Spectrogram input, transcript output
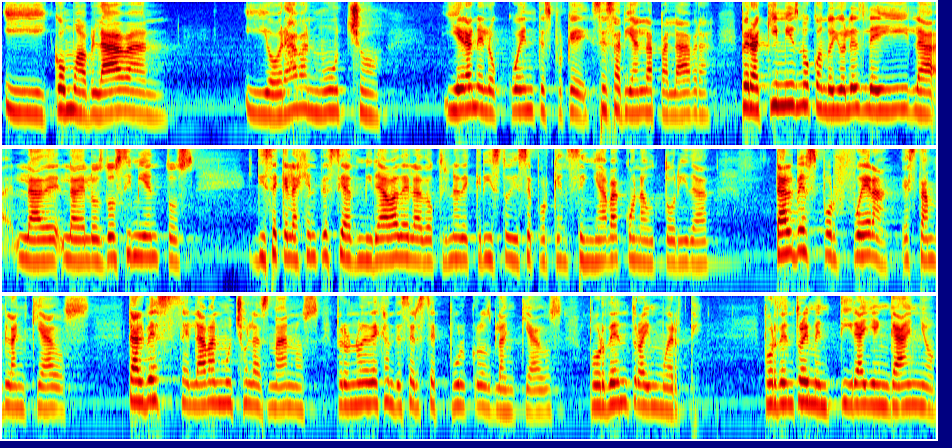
y cómo hablaban y oraban mucho y eran elocuentes porque se sabían la palabra. Pero aquí mismo cuando yo les leí la, de, los dos cimientos, dice que la gente se admiraba de la doctrina de Cristo, dice, porque enseñaba con autoridad. Tal vez por fuera están blanqueados, tal vez se lavan mucho las manos, pero no dejan de ser sepulcros blanqueados. Por dentro hay muerte, por dentro hay mentira y engaño,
